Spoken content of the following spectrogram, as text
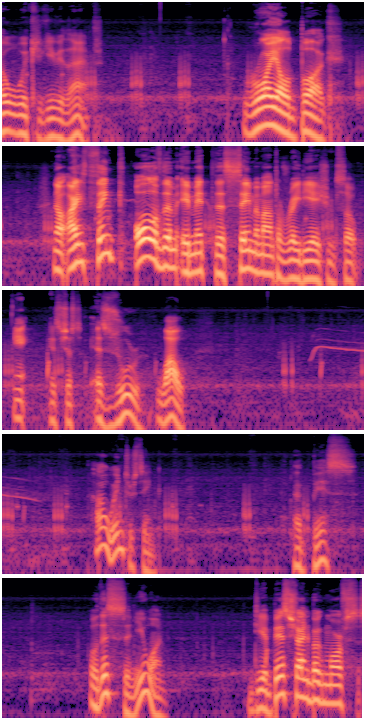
Oh, we could give you that. Royal bug. Now, I think all of them emit the same amount of radiation, so eh, it's just azure. Wow. How interesting. Abyss. Oh, this is a new one. The Abyss Shiny Bug Morphs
